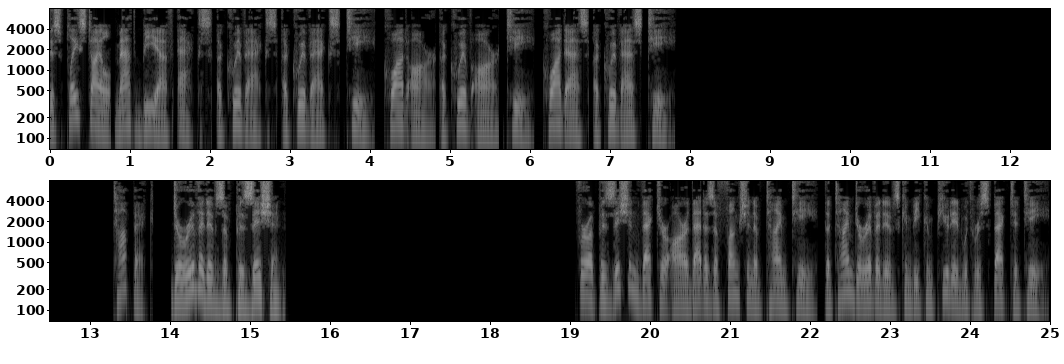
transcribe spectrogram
Display style Math BF x equiv x equiv x t quad r equiv r t quad s equiv s t. Topic: Derivatives of position. For a position vector r that is a function of time t, the time derivatives can be computed with respect to t.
